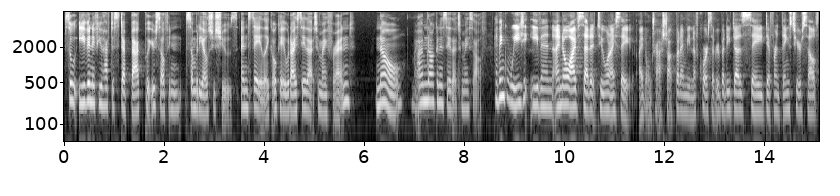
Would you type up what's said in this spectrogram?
So even if you have to step back, put yourself in somebody else's shoes and say, like, okay, would I say that to my friend? No, I'm not going to say that to myself. I think we even, I know I've said it too when I say I don't trash talk, but I mean, of course, everybody does say different things to yourselves.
